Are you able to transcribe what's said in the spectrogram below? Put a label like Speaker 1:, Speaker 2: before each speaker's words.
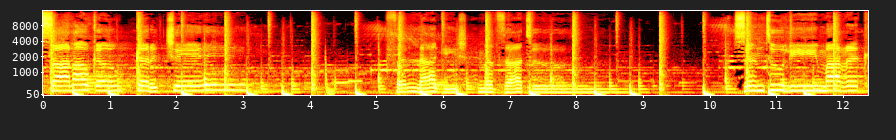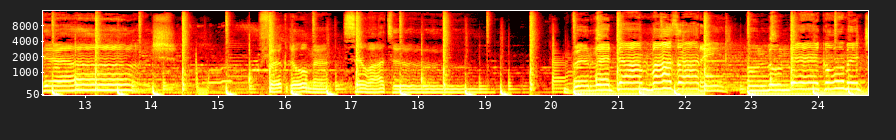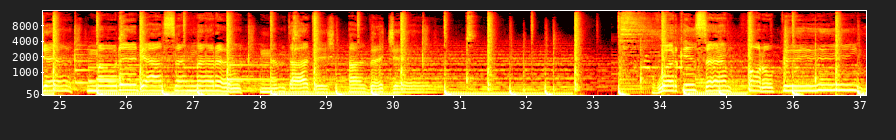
Speaker 1: ሳላውቀው ቀርቼ ፈላጊሽ መብዛቱ ስንቱ ሊማርከሽ ፈቅዶ መሰዋቱ ብረዳማ ዛሬ gomece Maure de asemără Mentatiș albece Oricânsem onu pâi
